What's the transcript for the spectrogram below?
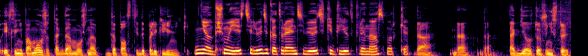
если не поможет, тогда можно доползти до поликлиники. Не, ну почему? Есть и люди, которые антибиотики пьют при насморке. Да, да, да. Так делать тоже не стоит.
